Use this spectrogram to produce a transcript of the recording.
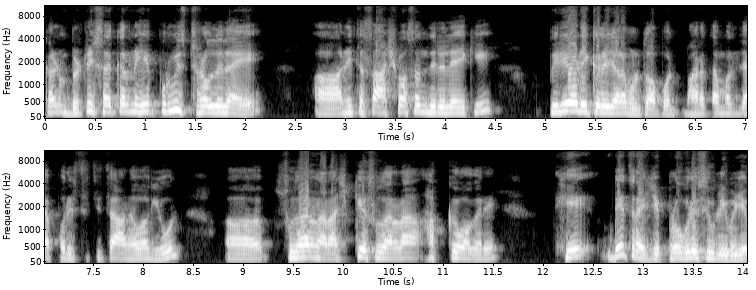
कारण ब्रिटिश सरकारने हे पूर्वीच ठरवलेलं आहे आणि तसं आश्वासन दिलेलं आहे की पिरियडिकली ज्याला म्हणतो आपण भारतामधल्या परिस्थितीचा आढावा घेऊन सुधारणा राजकीय सुधारणा हक्क वगैरे हे देत राहायचे प्रोग्रेसिव्हली म्हणजे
